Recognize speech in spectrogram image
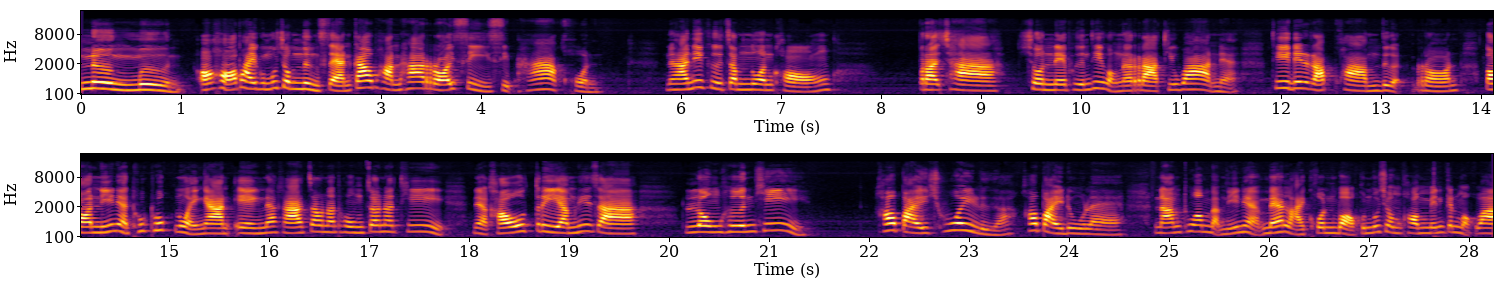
1 0,000อ๋อขออภัยคุณผู้ชม 19,545 คนนะคะนี่คือจำนวนของประชาชนในพื้นที่ของนราธิวาสเนี่ยที่ได้รับความเดือดร้อน ตอนนี้เนี่ยทุกๆหน่วยงานเองนะคะ เจ้าหน้าทงเจ้าหน้าที่เนี่ยเขาเตรียมที่จะลงพื้นที่ เข้าไปช่วยเหลือเข้าไปดูแล น้ำท่วมแบบนี้เนี่ยแม้หลายคนบอกคุณผู้ชมคอมเมนต์กันบอกว่า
